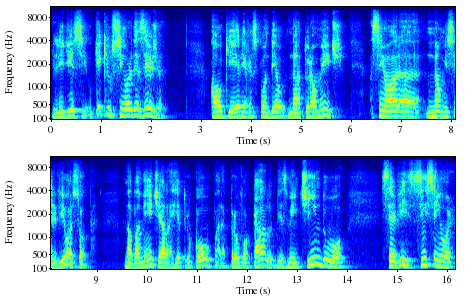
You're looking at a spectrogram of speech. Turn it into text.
lhe disse: O que, que o senhor deseja? Ao que ele respondeu naturalmente: A senhora não me serviu a sopa. Novamente ela retrucou para provocá-lo, desmentindo-o. Servi, sim, senhor.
